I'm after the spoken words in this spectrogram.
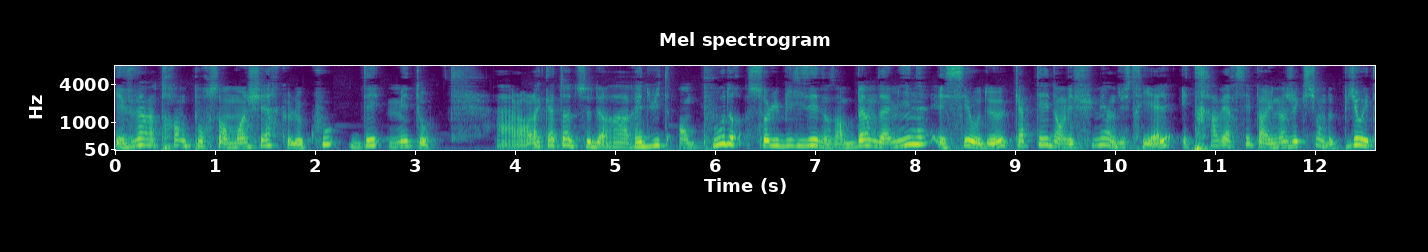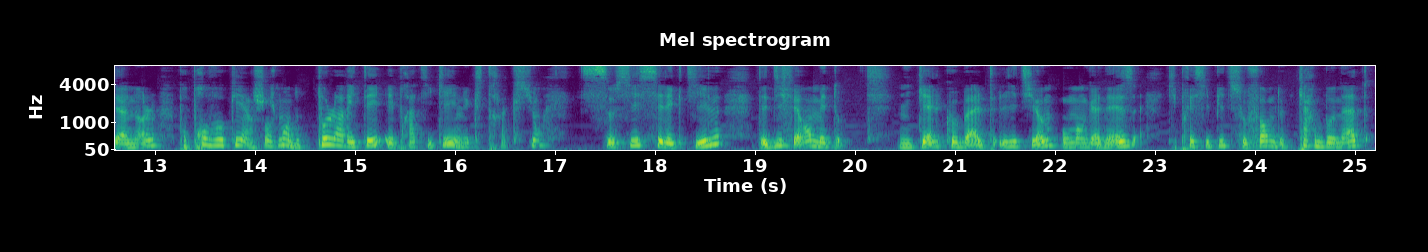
et 20 à 30% moins cher que le coût des métaux. Alors la cathode sera réduite en poudre, solubilisée dans un bain d'amine et CO2, captée dans les fumées industrielles et traversée par une injection de bioéthanol pour provoquer un changement de polarité et pratiquer une extraction dissociée sélective des différents métaux. Nickel, cobalt, lithium ou manganèse qui précipitent sous forme de carbonate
